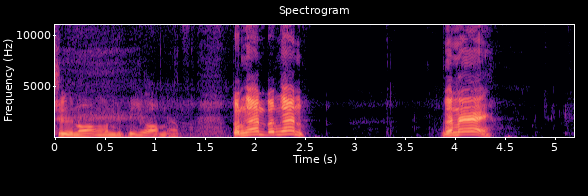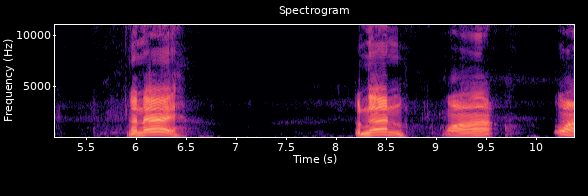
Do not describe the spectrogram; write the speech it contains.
ชื่อน้องมันไม่ยอมนะครับต้นเงินต้นเงิน เงินเอ้ย เงินเอ้ต้นเงินว้าว้า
